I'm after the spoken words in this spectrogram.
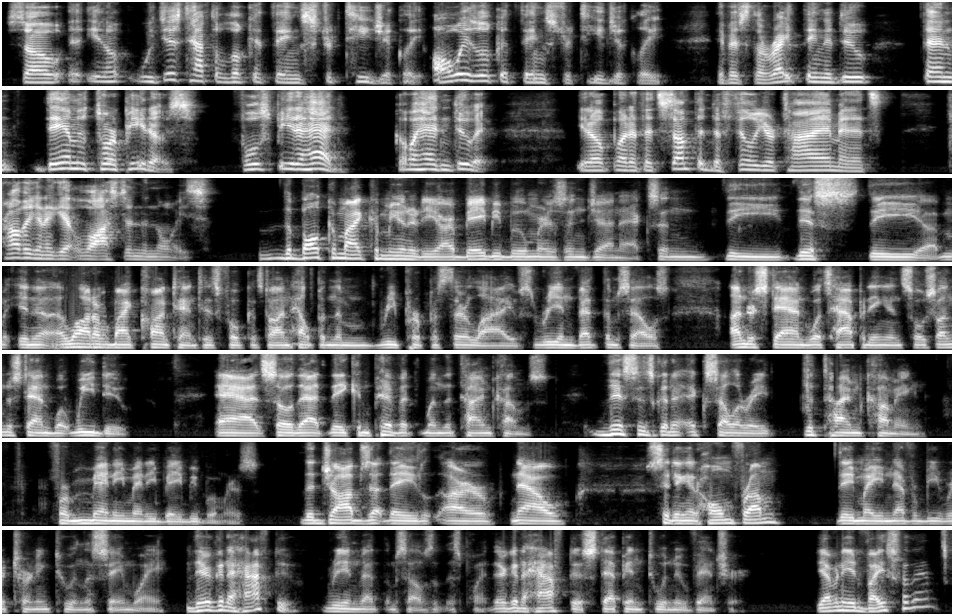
so, eh, you know, we just have to look at things strategically. Always look at things strategically. If it's the right thing to do, then damn the torpedoes, full speed ahead. Go ahead and do it. You know, but if it's something to fill your time and it's probably going to get lost in the noise. The bulk of my community are baby boomers and Gen X, and the this the um, in a, a lot of my content is focused on helping them repurpose their lives, reinvent themselves, understand what's happening in social, understand what we do and so that they can pivot when the time comes. This is going to accelerate the time coming for many, many baby boomers. The jobs that they are now sitting at home from, they may never be returning to in the same way. They're going to have to reinvent themselves at this point. They're going to have to step into a new venture. Do you have any advice for them?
